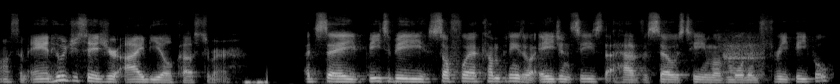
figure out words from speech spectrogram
Awesome. And who would you say is your ideal customer? I'd say B2B software companies or agencies that have a sales team of more than three people.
